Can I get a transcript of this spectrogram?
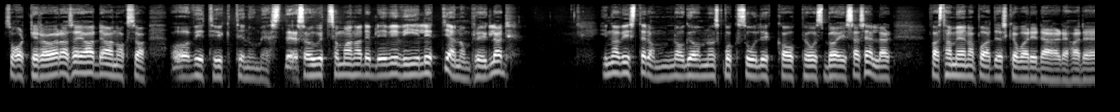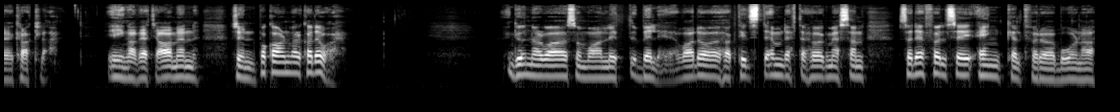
Svårt att röra sig hade han också, och vi tyckte nog mest det såg ut som han hade blivit viligt genompryglad. Inga visste de något om någon skogsolycka uppe hos Böjsas heller, fast han menar på att det skulle varit där det hade kracklat. Inga vet jag, men synd på karln verkar det vara. Gunnar var som vanligt belevad och högtidsstämd efter högmässan så det föll sig enkelt för öborna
